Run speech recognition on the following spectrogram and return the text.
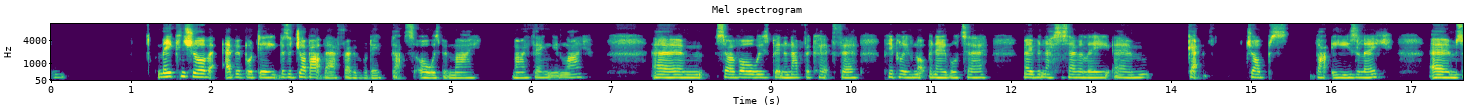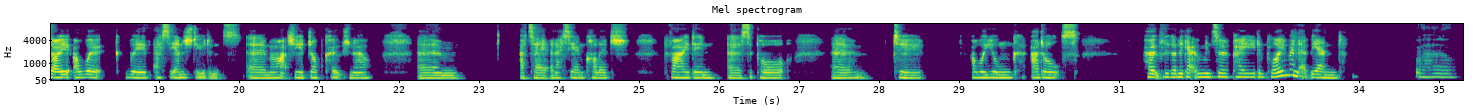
making sure that everybody there's a job out there for everybody. That's always been my my thing in life. Um so i've always been an advocate for people who've not been able to maybe necessarily um get jobs that easily. Um so i, I work with SEN students. Um i'm actually a job coach now um at a, an SEN college providing uh, support um to our young adults hopefully going to get them into paid employment at the end. Wow.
